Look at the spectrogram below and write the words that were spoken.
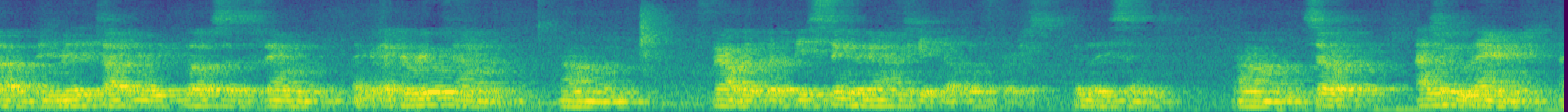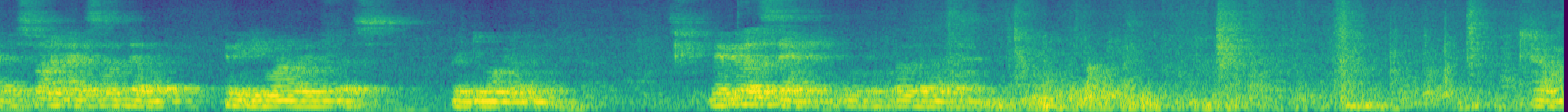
um, and really tight and really close as a family, like, like a real family. Um, yeah, but, but these things are going to have to get dealt with first, some of these things. Um, so as we land, I just want to, I just want to, maybe do you want to land us? Or do you want to? Maybe stand. We'll, uh, um,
